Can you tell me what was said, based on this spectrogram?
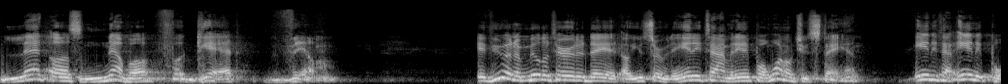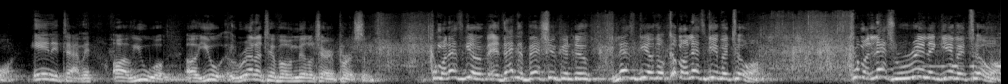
Let us never forget them. If you're in the military today, or you're serving at any time, at any point, why don't you stand? Anytime, any point, anytime. Or if you were, or you a relative of a military person. Come on, let's give them. Is that the best you can do? Let's give them. Come on, let's give it to them. Come on, let's really give it to them.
